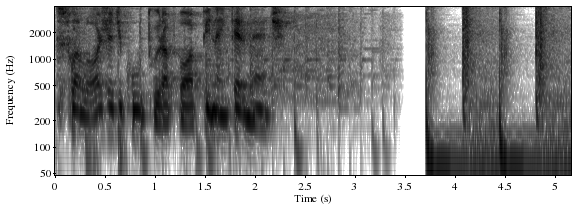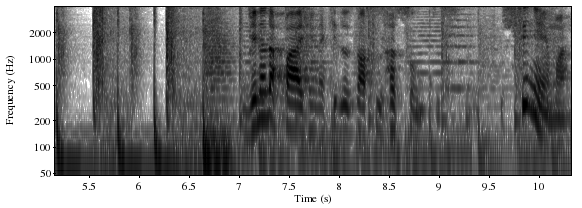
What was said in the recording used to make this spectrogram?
sua loja de cultura pop na internet. Virando a página aqui dos nossos assuntos. Cinema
